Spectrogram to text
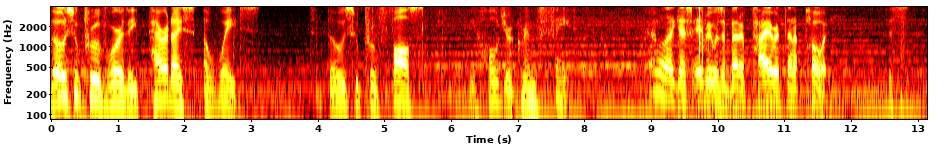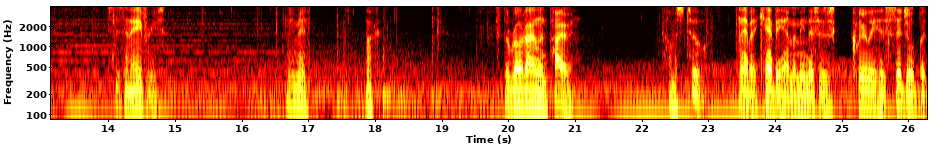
Those who prove worthy, paradise awaits. To those who prove false, behold your grim fate. Yeah, well, I guess Avery was a better pirate than a poet. This... This isn't Avery's. What do you mean? Look, It's the Rhode Island pirate. Thomas Tew. Yeah, but it can't be him. I mean, this is clearly his sigil, but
